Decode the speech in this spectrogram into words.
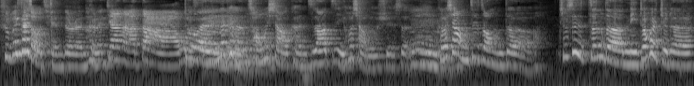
除非是有钱的人，可能加拿大啊，或者对，那可能从小可能知道自己或小留学生，嗯，可是像我们这种的，就是真的，你都会觉得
